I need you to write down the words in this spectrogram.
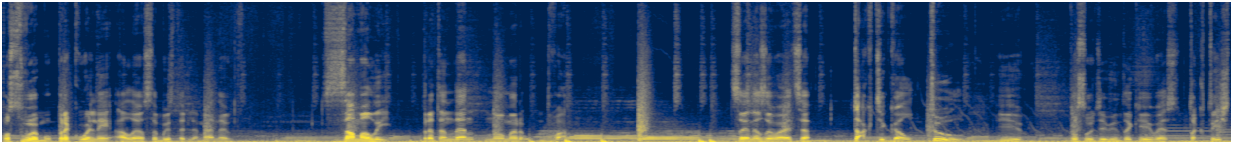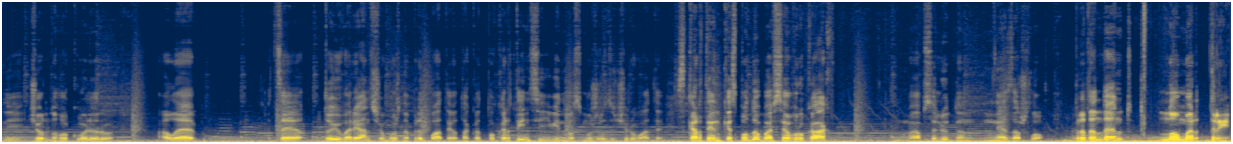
по-своєму прикольний, але особисто для мене замалий. Претендент номер два. Це називається Tactical Tool. І по суті він такий весь тактичний, чорного кольору. Але це той варіант, що можна придбати отак от по картинці, і він вас може розочарувати. З картинки сподобався в руках. Абсолютно не зайшло. Претендент номер 3.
